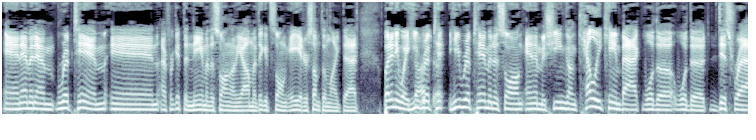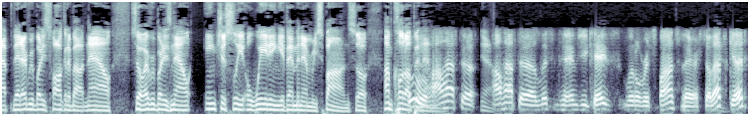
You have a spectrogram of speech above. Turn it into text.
And Eminem ripped him in, I forget the name of the song on the album. I think it's song eight or something like that. But anyway, he gotcha. ripped, he ripped him in a song and then Machine Gun Kelly came back with a, with a diss rap that everybody's talking about now. So everybody's now anxiously awaiting if Eminem responds. So I'm caught up Ooh, in that. I'll have to yeah. I'll have to listen to MGK's little response there. So that's good.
